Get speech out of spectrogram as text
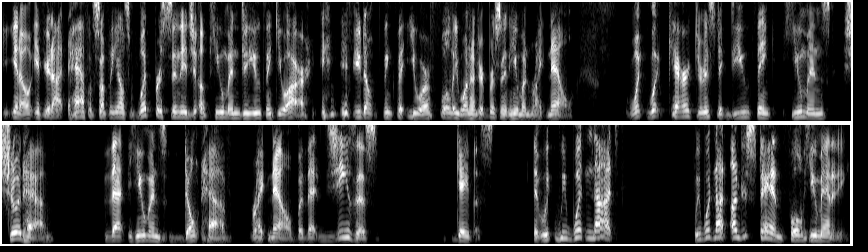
you know, if you're not half of something else, what percentage of human do you think you are if you don't think that you are fully 100% human right now? What, what characteristic do you think humans should have that humans don't have right now, but that Jesus gave us. That we, we would not we would not understand full humanity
